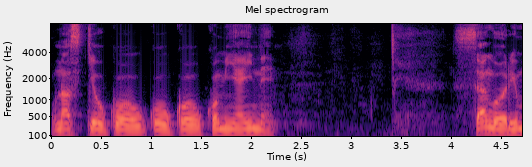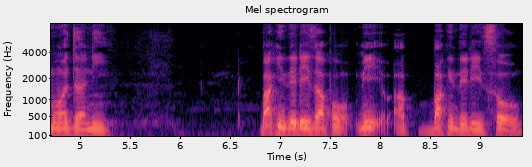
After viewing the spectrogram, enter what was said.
Unasikia uko uko uko, uko mia nne. Sangori moja ni. Back in the days hapo mi uh, back in the days so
